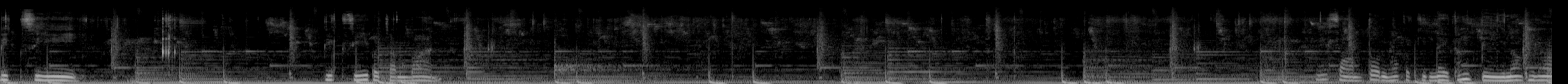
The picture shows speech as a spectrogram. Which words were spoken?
บิ๊กซีบิ๊กซีประจำบ้านนี่สามต้นเขาก็กินได้ทั้งปีเนาะพี่น้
